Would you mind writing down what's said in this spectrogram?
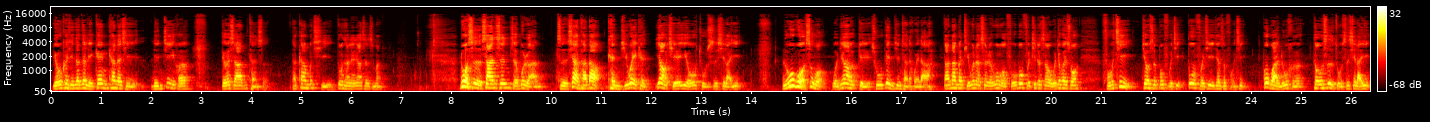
袁悟克经在这里更看得起灵济和德山禅师。他看不起东山良家绅士吗？若是三生则不然，只向他道：“肯即未肯，要且有祖师西来意。”如果是我，我就要给出更精彩的回答。当那个提问的僧人问我服不服气的时候，我就会说：服气就是不服气，不服气就是服气。不管如何，都是祖师西来意。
